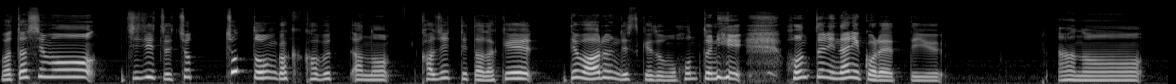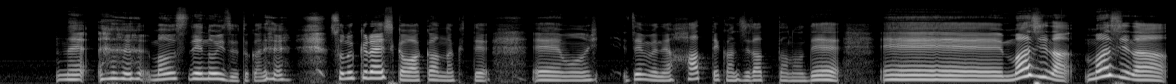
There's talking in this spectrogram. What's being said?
私も事実ちょちょっと音楽かぶっあのかじってただけではあるんですけども本当に 本当に何これっていう。あのね マウスでノイズとかね そのくらいしか分かんなくて、えー、もう全部ねはって感じだったので、えー、マジなマジな、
